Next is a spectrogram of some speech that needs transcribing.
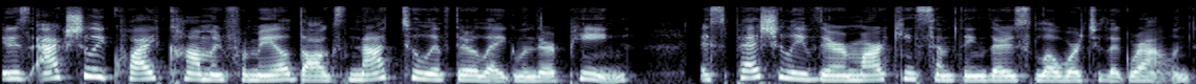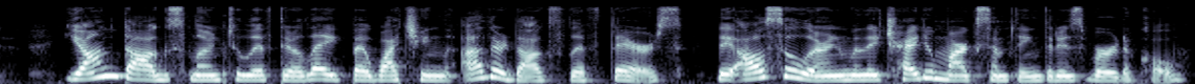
It is actually quite common for male dogs not to lift their leg when they're peeing, especially if they are marking something that is lower to the ground. Young dogs learn to lift their leg by watching other dogs lift theirs. They also learn when they try to mark something that is vertical.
